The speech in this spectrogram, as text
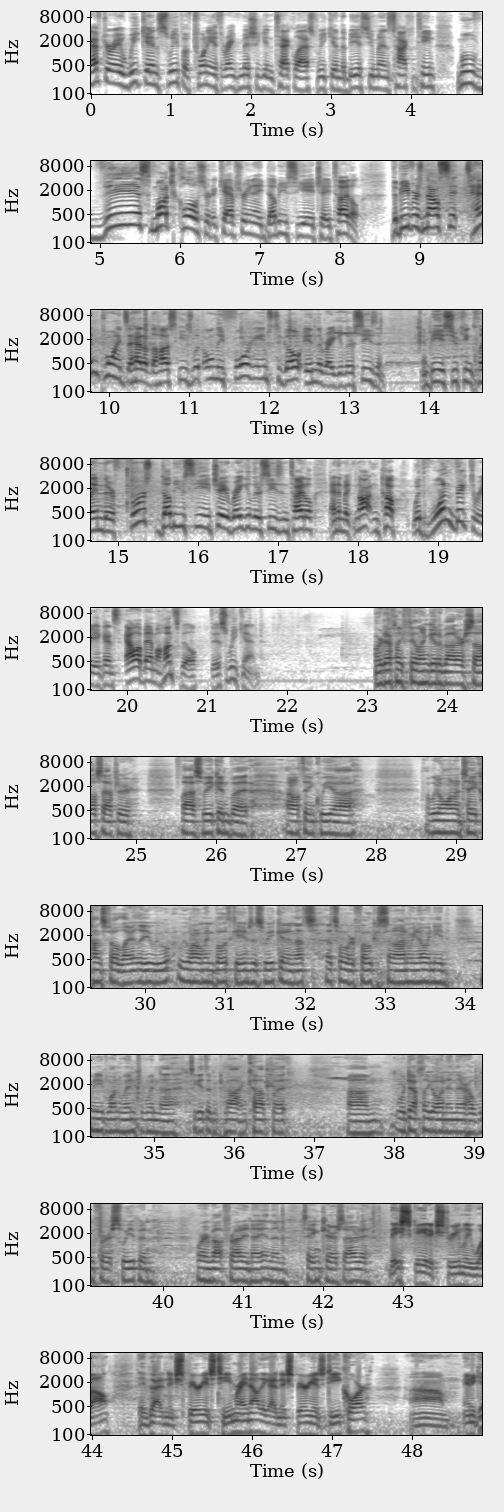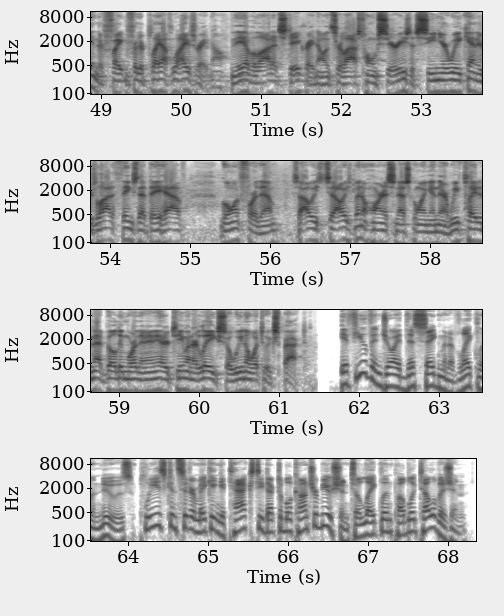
After a weekend sweep of 20th ranked Michigan Tech last weekend, the BSU men's hockey team moved this much closer to capturing a WCHA title. The Beavers now sit 10 points ahead of the Huskies with only four games to go in the regular season. And BSU can claim their first WCHA regular season title and a MacNaughton Cup with one victory against Alabama Huntsville this weekend. We're definitely feeling good about ourselves after last weekend, but I don't think we uh, we don't want to take Huntsville lightly. We, we want to win both games this weekend, and that's that's what we're focusing on. We know we need we need one win to win the, to get the MacNaughton Cup, but um, we're definitely going in there hoping for a sweep and worrying about Friday night and then taking care of Saturday. They skate extremely well. They've got an experienced team right now. They got an experienced decor. Um, and again, they're fighting for their playoff lives right now. They have a lot at stake right now. It's their last home series. It's senior weekend. There's a lot of things that they have going for them. It's always, it's always been a hornet's nest going in there. We've played in that building more than any other team in our league, so we know what to expect. If you've enjoyed this segment of Lakeland News, please consider making a tax-deductible contribution to Lakeland Public Television.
